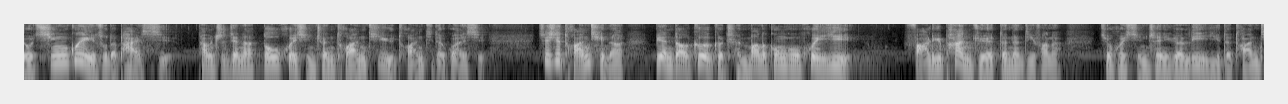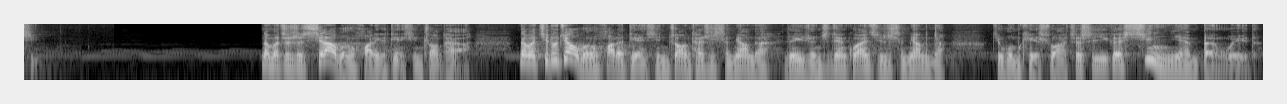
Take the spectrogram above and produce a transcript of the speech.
有亲贵族的派系，他们之间呢都会形成团体与团体的关系。这些团体呢，变到各个城邦的公共会议、法律判决等等地方呢，就会形成一个利益的团体。那么这是希腊文化的一个典型状态啊。那么基督教文化的典型状态是什么样的？人与人之间关系是什么样的呢？就我们可以说啊，这是一个信念本位的。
